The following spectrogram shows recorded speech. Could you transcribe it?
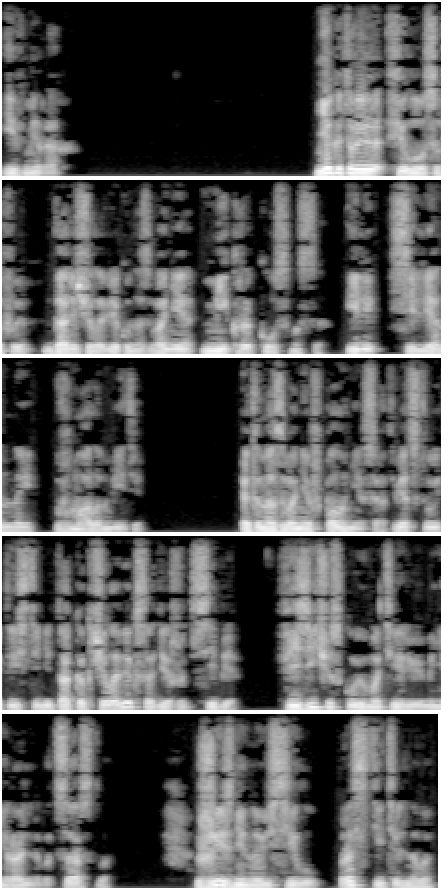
и в мирах. Некоторые философы дали человеку название микрокосмоса или Вселенной в малом виде. Это название вполне соответствует истине, так как человек содержит в себе физическую материю минерального царства, жизненную силу растительного,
